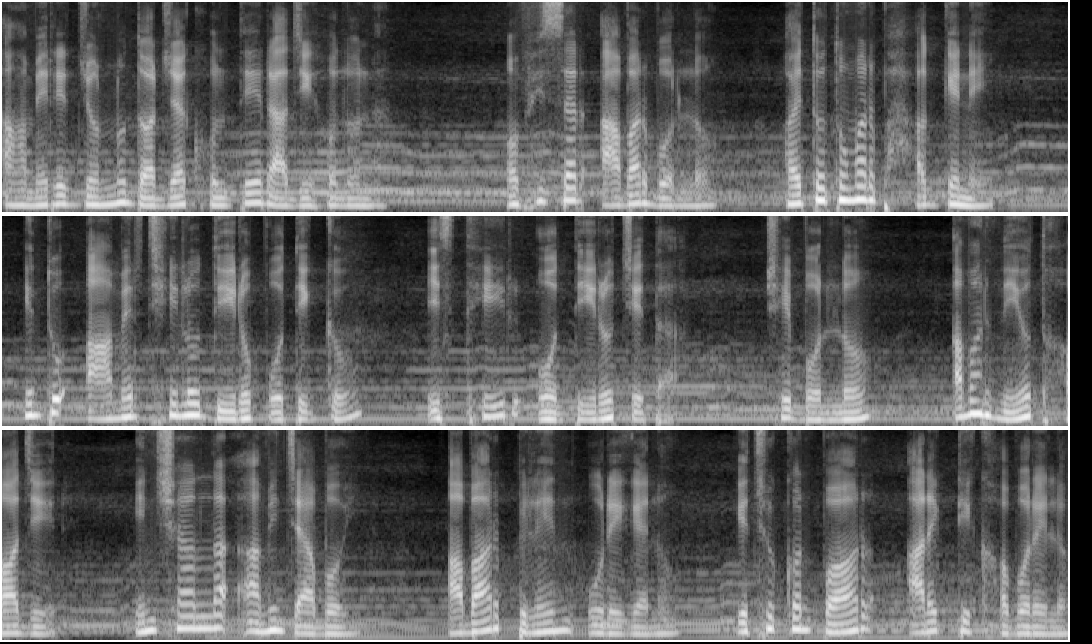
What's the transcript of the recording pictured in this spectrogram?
আমেরের জন্য দরজা খুলতে রাজি হলো না। অফিসার আবার বলল হয়তো তোমার ভাগ্যে নেই, কিন্তু আমের ছিল দৃঢ় প্রতিজ্ঞ, স্থির ও দৃঢ়চেতা সে বলল, আমার নিয়ত হজের ইনশাল্লাহ আমি যাবই। আবার প্লেন উড়ে গেল। কিছুক্ষণ পর আরেকটি খবর এলো।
